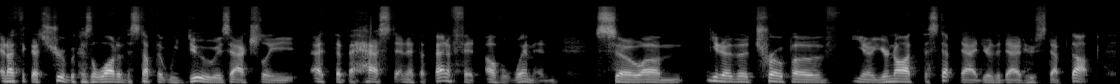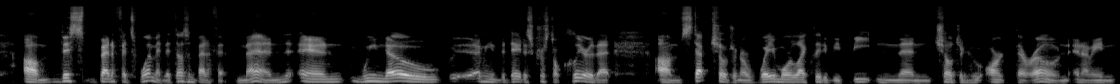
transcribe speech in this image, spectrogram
And I think that's true because a lot of the stuff that we do is actually at the behest and at the benefit of women. So, um, you know, the trope of, you know, you're not the stepdad, you're the dad who stepped up. Um, this benefits women, it doesn't benefit men. And we know, I mean, the data is crystal clear that um, stepchildren are way more likely to be beaten than children who aren't their own. And I mean,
